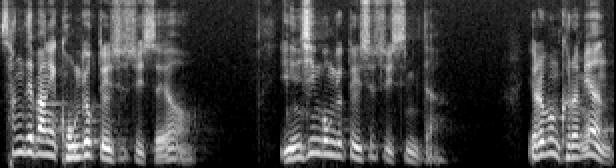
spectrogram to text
상대방의 공격도 있을 수 있어요. 인신 공격도 있을 수 있습니다. 여러분 그러면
